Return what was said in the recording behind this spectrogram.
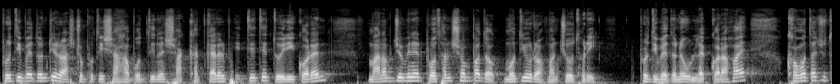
প্রতিবেদনটি রাষ্ট্রপতি শাহাবুদ্দিনের সাক্ষাৎকারের ভিত্তিতে তৈরি করেন মানবজমিনের প্রধান সম্পাদক মতিউর রহমান চৌধুরী। প্রতিবেদনে উল্লেখ করা হয়, ক্ষমতাচ্যুত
